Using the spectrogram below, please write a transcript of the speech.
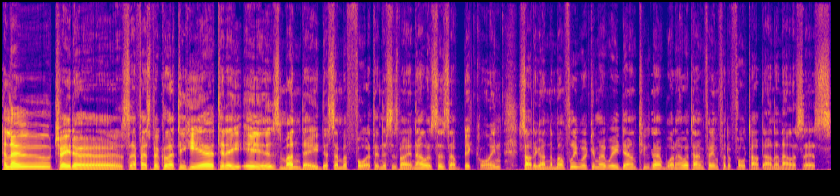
Hello traders, FX Pip Collector here. Today is Monday, December 4th, and this is my analysis of Bitcoin, starting on the monthly, working my way down to that one hour time frame for the full top down analysis.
